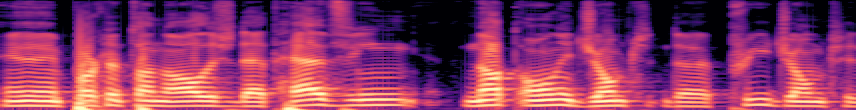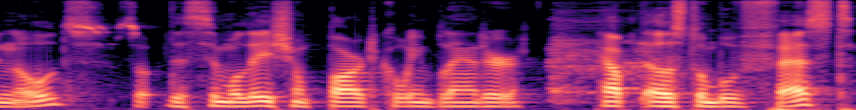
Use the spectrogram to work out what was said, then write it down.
And important to acknowledge that having not only jumped the pre-geometry nodes, so the simulation particle in Blender helped us to move fast,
